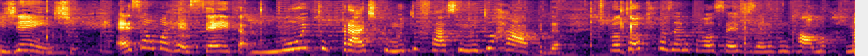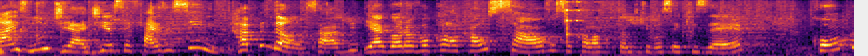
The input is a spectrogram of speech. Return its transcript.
E, gente, essa é uma receita muito prática, muito fácil e muito rápida. Tipo, eu tô aqui fazendo com vocês, fazendo com calma, mas no dia a dia você faz assim, rapidão, sabe? E agora eu vou colocar o sal, você coloca o tanto que você quiser. Como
